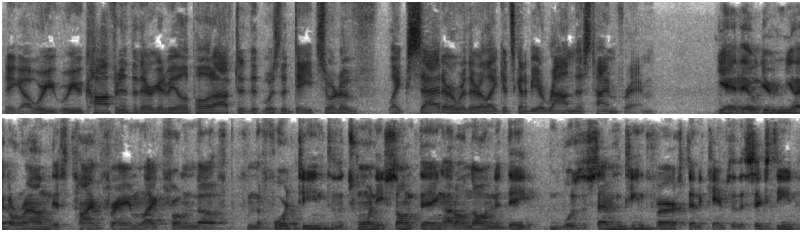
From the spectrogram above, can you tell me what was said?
There you go. Were you were you confident that they were going to be able to pull it off? Did was the date sort of like set, or were they like it's going to be around this time frame? Yeah, they were giving me like around this time frame, like from the from the 14th to the 20 something. I don't know. And the date was the 17th first, then it came to the 16th,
